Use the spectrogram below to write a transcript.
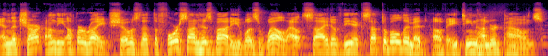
and the chart on the upper right shows that the force on his body was well outside of the acceptable limit of 1800 pounds.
